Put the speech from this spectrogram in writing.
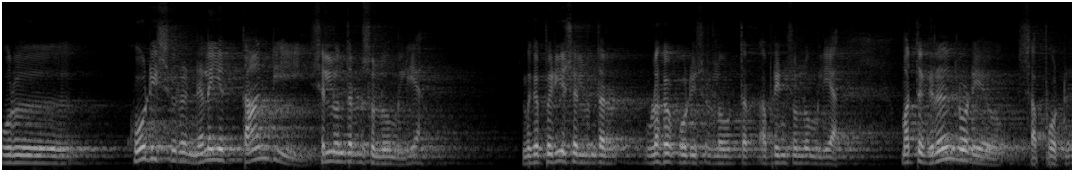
ஒரு கோடீஸ்வரர் நிலையை தாண்டி செல்வந்தர்னு சொல்லுவோம் இல்லையா? மிகப்பெரிய செல்வந்தர் உலக கோடீஸ்வரில் ஒருத்தர் அப்படின்னு சொல்லுவோம் இல்லையா? மற்ற கிரகங்களுடைய சப்போர்ட்டு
